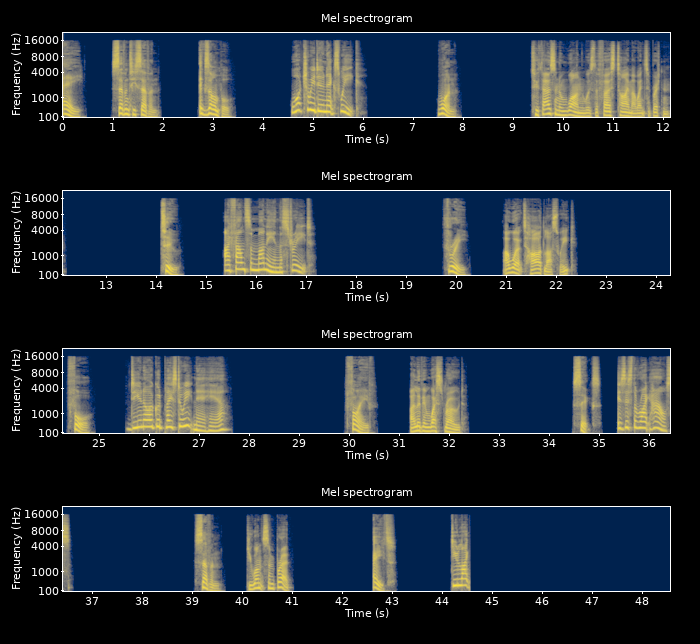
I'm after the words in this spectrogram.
A. 77. Example What shall we do next week? 1, 2001 was the first time I went to Britain. 2, I found some money in the street. 3, I worked hard last week. 4, Do you know a good place to eat near here? 5, I live in West Road. 6, Is this the right house? 7, Do you want some bread? 8. Do you like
